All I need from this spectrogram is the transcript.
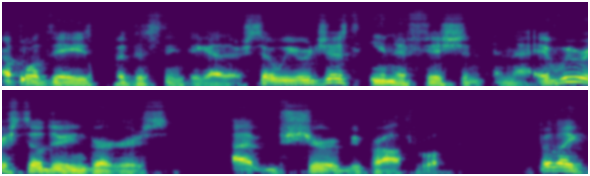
couple of days to put this thing together. So we were just inefficient in that. If we were still doing burgers, I'm sure it'd be profitable. But like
